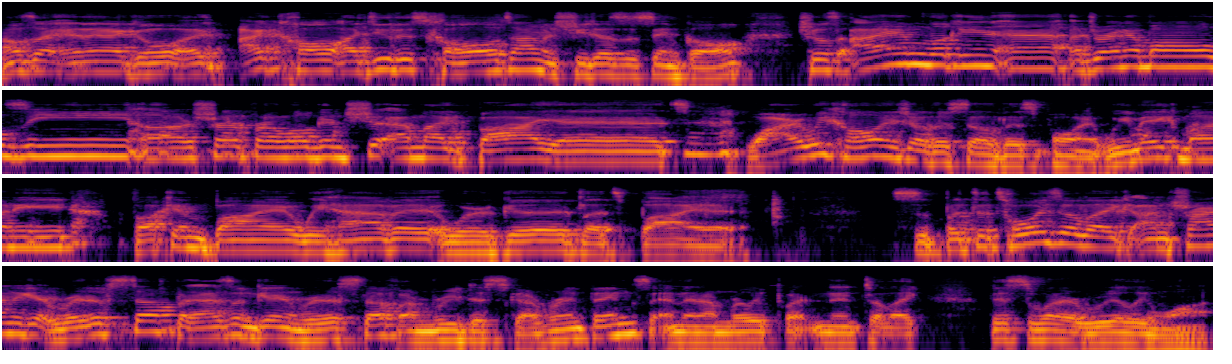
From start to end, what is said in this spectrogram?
I was like, and then I go, I, I call, I do this call all the time, and she does the same call. She goes, "I am looking at a Dragon Ball Z uh, shirt for Logan." Shit, I'm like, "Buy it." Why are we calling each other still at this point? We make money, fucking buy it. We have it. We're good. Let's buy it. So, but the toys are like I'm trying to get rid of stuff, but as I'm getting rid of stuff, I'm rediscovering things, and then I'm really putting into like this is what I really want.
